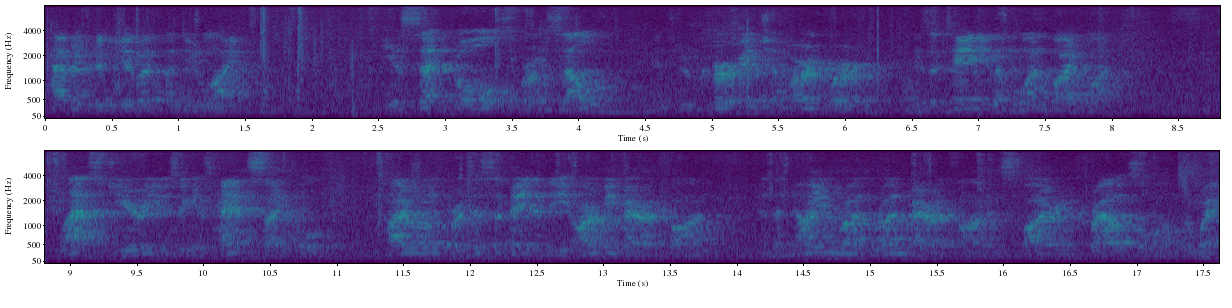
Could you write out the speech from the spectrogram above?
having been given a new life. He has set goals for himself, and through courage and hard work, is attaining them one by one. Last year, using his hand cycle, Tyrone participated in the Army Marathon and the Nine Run Run Marathon, inspiring crowds along the way.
